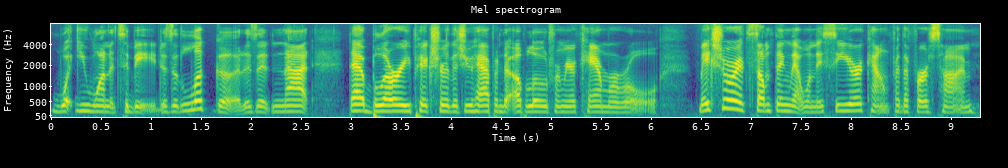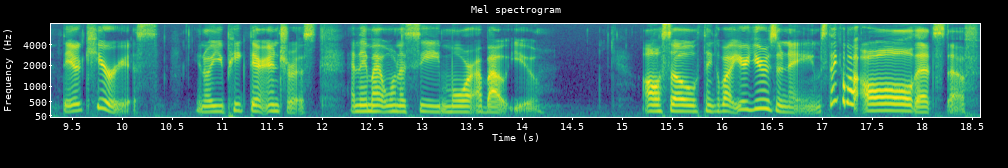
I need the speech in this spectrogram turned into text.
what you want it to be? Does it look good? Is it not that blurry picture that you happen to upload from your camera roll? Make sure it's something that when they see your account for the first time, they're curious. You know, you pique their interest and they might want to see more about you. Also, think about your usernames. Think about all that stuff.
